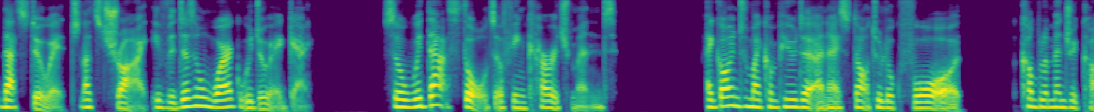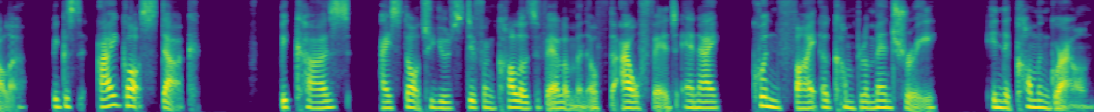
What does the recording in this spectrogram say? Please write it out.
let's do it. Let's try. If it doesn't work, we do it again. So with that thought of encouragement, I go into my computer and I start to look for complementary color because I got stuck because I start to use different colors of element of the outfit and I couldn't find a complementary in the common ground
